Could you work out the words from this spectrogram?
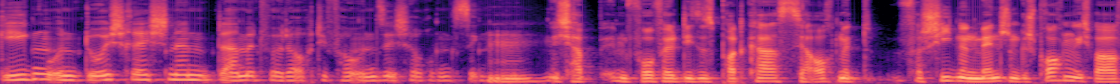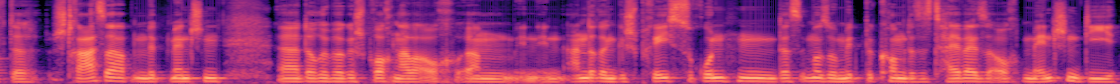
gegen und durchrechnen. Damit würde auch die Verunsicherung sinken. Hm. Ich habe im Vorfeld dieses Podcasts ja auch mit verschiedenen Menschen gesprochen. Ich war auf der Straße, habe mit Menschen äh, darüber gesprochen, aber auch ähm, in, in anderen Gesprächsrunden das immer so mitbekommen, dass es teilweise auch Menschen, die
